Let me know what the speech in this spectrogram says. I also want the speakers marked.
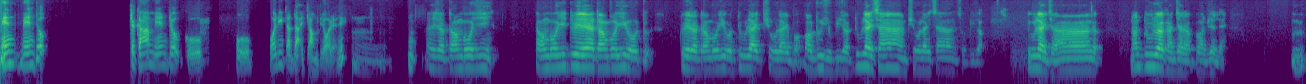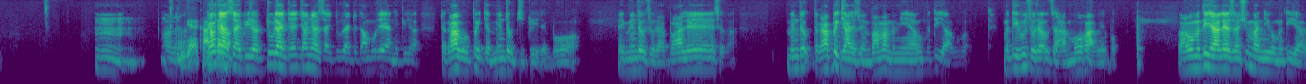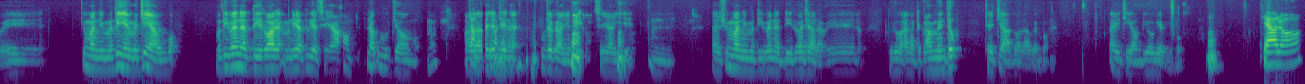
Speaker 1: မင်းမင်းတို့တကားမင်းတို့ကိုဟိုဘောဓိတတအကြောင်းပြောတယ်လေ
Speaker 2: အဲဒါတောင်ဘိုးကြီးတောင်ဘိုးကြီးတွေ့တယ်တောင်ဘိုးကြီးကိုတွေ့တော့တောင်ဘိုးကြီးကိုတူးလိုက်ဖြိုလိုက်ပေါ့ပေါက်တူးယူပြီးတော့တူးလိုက်ဆန်းဖြိုလိုက်ဆန်းဆိုပြီးတော့တူးလိုက်ချာလို့နောက်တူးတော့ခါကြတော့ဘာဖြစ်လဲอืม ဟုတ်လား
Speaker 1: သူရဲ့အခါ
Speaker 2: ကျောင်း
Speaker 1: ကျ
Speaker 2: ည
Speaker 1: တော့
Speaker 2: ဆိုင်ပြီးတော့တူးလိုက်တယ်ကျောင်းညဆိုင်တူးလိုက်တယ်တောင်မိုးတဲ့ကနေပြီးတော့တကားကိုပိတ်တဲ့မင်းတို့ကြီးတွေ့တယ်ဗောအဲမင်းတို့ဆိုတာဘာလဲဆိုတော့မင်းတို့တကားပိတ်ထားတယ်ဆိုရင်ဘာမှမမြင်ရဘူးမသိရဘူးပေါ့မသိဘူးဆိုတဲ့ဥစ္စာဟာမောဟပဲပေါ့ဘာလို့မသိရလဲဆိုရင်ရှုမှတ်နည်းကိုမသိရပဲတဲ့ရှုမှတ်နည်းမသိရင်မကျင့်ရဘူးပေါ့မ သိဘဲနဲ့တည်သွားတဲ့မနေ့ကသူ့ရဲ့ဆရာဟောင်းနှစ်ဦးအကြောင်းပေါ့နော်အာရယတိနဲ့ဥဒကယတိဆရာကြီးတွေอืมအဲရှုမှတ်နည်းမသိဘဲနဲ့တည်သွားကြတာပဲလို့သူတို့ကအဲ့ဒါတကားမင်းတို့ထဲကြသွားတာပဲပေါ့အဲ့ဒီကြည့်အောင်ပြောခဲ့ပြီပေါ့
Speaker 1: Tiaro,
